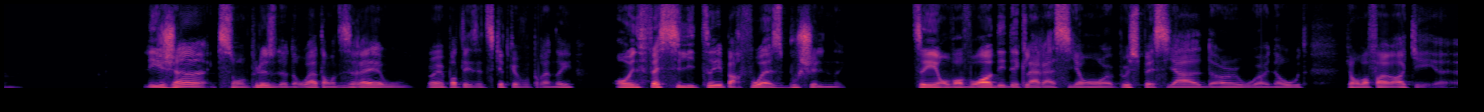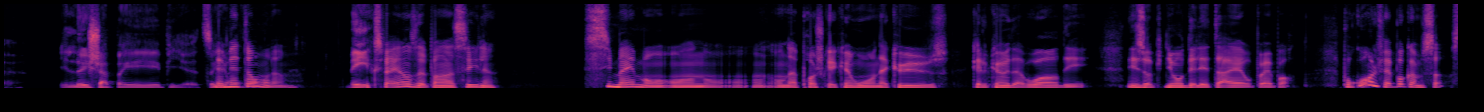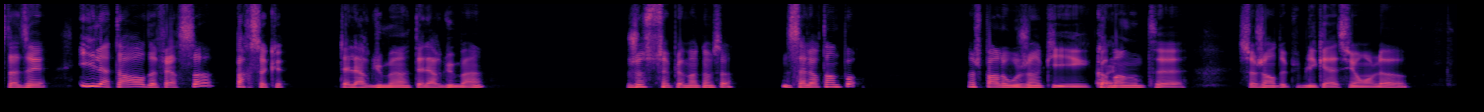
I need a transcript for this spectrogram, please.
les gens qui sont plus de droite, on dirait, ou peu importe les étiquettes que vous prenez, ont une facilité parfois à se boucher le nez. Tu sais, on va voir des déclarations un peu spéciales d'un ou un autre, puis on va faire OK, euh, il l'a échappé, puis euh, Mais mettons, là. Mais... Expérience de pensée, là. Si même on, on approche quelqu'un ou on accuse quelqu'un d'avoir des, opinions délétères ou peu importe. Pourquoi on ne le fait pas comme ça? C'est-à-dire, il a tort de faire ça parce que tel argument, tel argument. Juste simplement comme ça. Ça leur tente pas. Là, je parle aux gens qui commentent euh, ce genre de publication-là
